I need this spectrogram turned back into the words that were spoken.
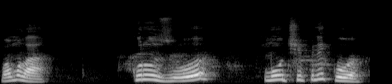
Vamos lá. Cruzou, multiplicou.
